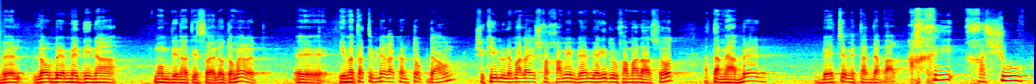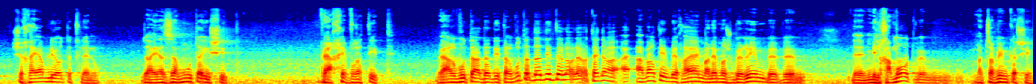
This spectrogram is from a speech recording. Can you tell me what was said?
ולא במדינה כמו מדינת ישראל. זאת אומרת, אה, אם אתה תבנה רק על top down, שכאילו למעלה יש חכמים והם יגידו לך מה לעשות, אתה מאבד בעצם את הדבר הכי חשוב שחייב להיות אצלנו. זה היזמות האישית והחברתית והערבות ההדדית. ערבות הדדית זה לא עולה, אתה יודע, עברתי בחיי מלא משברים ומלחמות ומצבים קשים.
